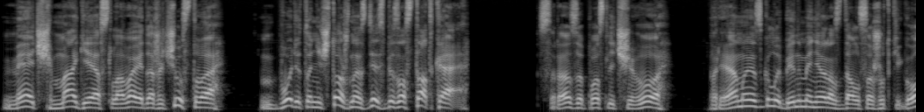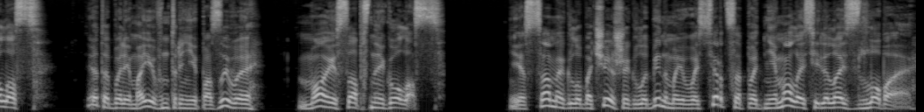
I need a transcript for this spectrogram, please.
меч, магия, слова и даже чувства, будет уничтожено здесь без остатка. Сразу после чего, прямо из глубин меня раздался жуткий голос. Это были мои внутренние позывы, мой собственный голос. Из самых глубочайших глубин моего сердца поднималась и лилась злоба.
